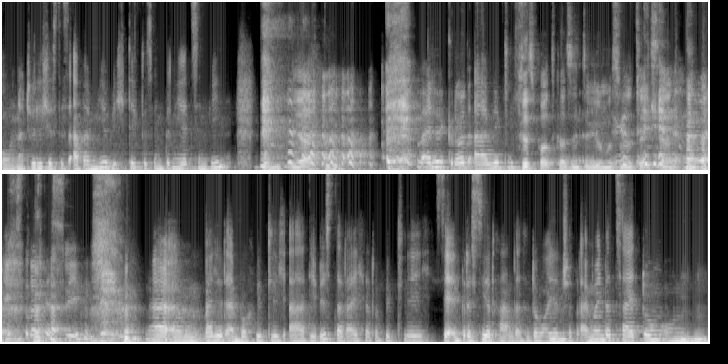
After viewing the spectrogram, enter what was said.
Und natürlich ist das auch bei mir wichtig, deswegen bin ich jetzt in Wien. Mhm, ja. weil ich gerade auch wirklich. Fürs Podcast-Interview muss man natürlich sagen. Nur extra deswegen. Nein, ähm, weil halt einfach wirklich auch die Österreicher da wirklich sehr interessiert haben. Also da war ich mhm. jetzt schon dreimal in der Zeitung und mhm.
